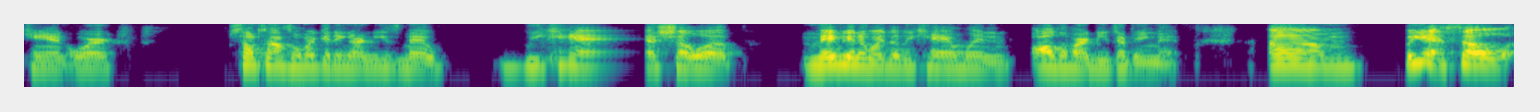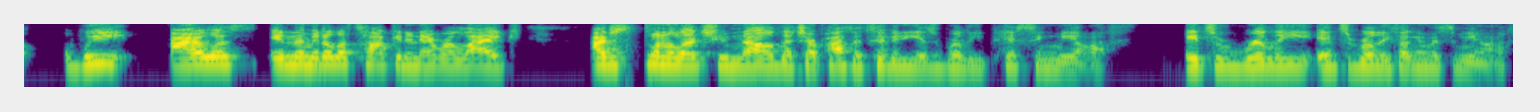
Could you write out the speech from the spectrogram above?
can or sometimes when we're getting our needs met we can't show up maybe in a way that we can when all of our needs are being met um but yeah so we I was in the middle of talking and they were like, I just want to let you know that your positivity is really pissing me off. It's really, it's really fucking pissing me off.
